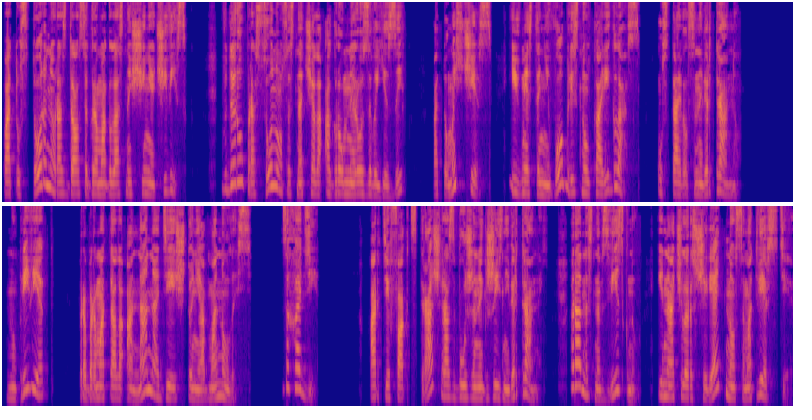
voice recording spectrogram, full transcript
По ту сторону раздался громогласный щенячий виск. В дыру просунулся сначала огромный розовый язык, потом исчез, и вместо него блеснул карий глаз, уставился на Вертрану. «Ну, привет», — пробормотала она, надеясь, что не обманулась. «Заходи». Артефакт-страж, разбуженный к жизни Вертраной, радостно взвизгнул и начал расширять носом отверстие.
